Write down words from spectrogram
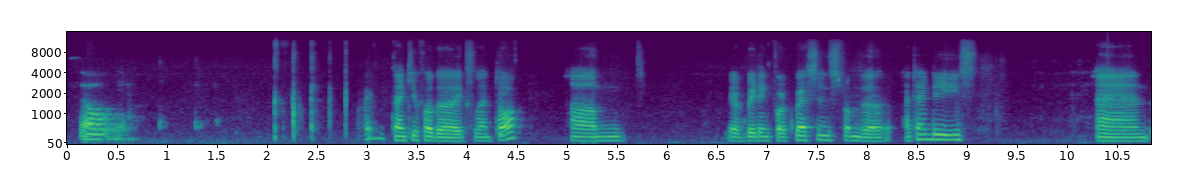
So, yeah. Thank you for the excellent talk. Um, we are waiting for questions from the attendees. And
